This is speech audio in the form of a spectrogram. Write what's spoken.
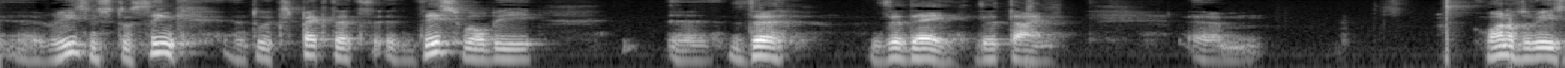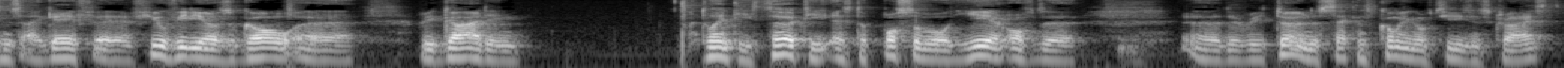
uh, reasons to think and to expect that this will be uh, the the day, the time. Um, one of the reasons I gave a few videos ago uh, regarding 2030 as the possible year of the uh, the return, the second coming of Jesus Christ,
